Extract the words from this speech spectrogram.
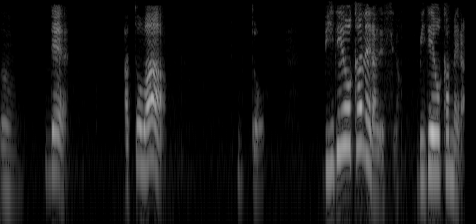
うん。で、あとは、えっと、ビデオカメラですよ。ビデオカメラ。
